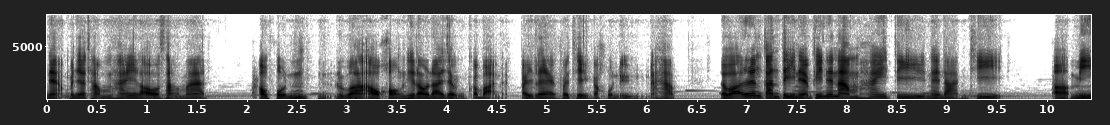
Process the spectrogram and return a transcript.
เนี่ยมันจะทำให้เราสามารถเอาผลหรือว่าเอาของที่เราได้จากอุกกาบาตเนี่ยไปแลกไปเทกับคนอื่นนะครับ แต่ว่าเรื่องการตีเนี่ยพี่แนะนำให้ตีในด่านที่เอ่อมี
